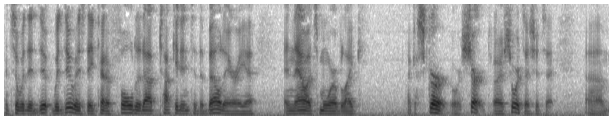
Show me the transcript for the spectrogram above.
And so what they do, would do is they'd kind of fold it up, tuck it into the belt area, and now it's more of like like a skirt or a shirt or shorts, I should say. Um,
